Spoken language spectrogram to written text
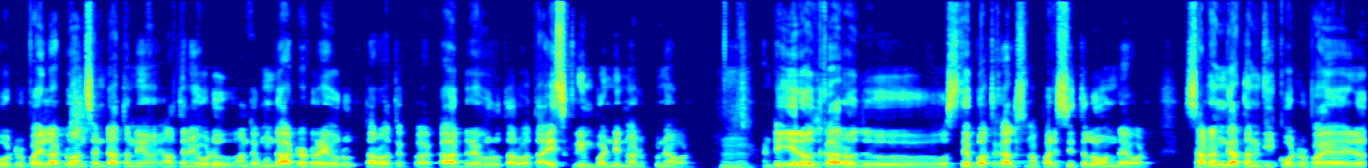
కోటి రూపాయలు అడ్వాన్స్ అంటే అతను అతను ఎవడు? అంతకుముందు ఆటో డ్రైవరు తర్వాత కార్ డ్రైవరు తర్వాత ఐస్ క్రీమ్ బండి నడుపుకునేవాడు. అంటే ఏ రోజుకి ఆ రోజు వస్తే బతకాల్సిన పరిస్థితిలో ఉండేవాడు. సడన్గా అతనికి కోటి రూపాయలు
